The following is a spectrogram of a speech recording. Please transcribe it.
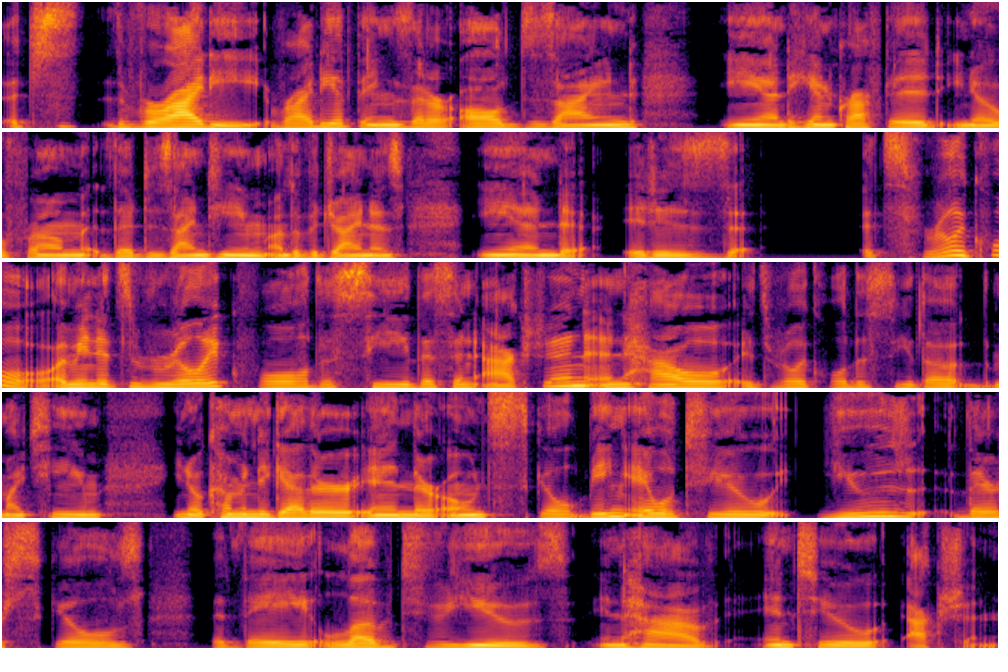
it's just the variety, variety of things that are all designed and handcrafted. You know, from the design team of the vaginas, and it is it's really cool. I mean, it's really cool to see this in action and how it's really cool to see the my team, you know, coming together in their own skill, being able to use their skills that they love to use and have into action.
